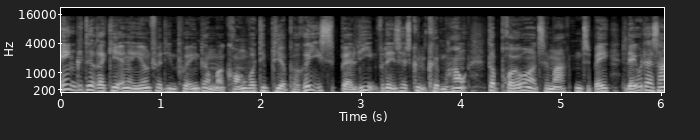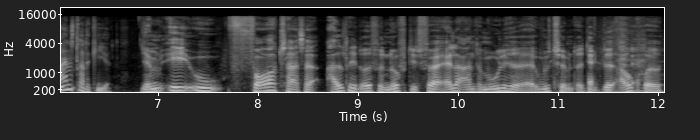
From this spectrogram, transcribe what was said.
enkelte regeringer, jævnfører dine pointer om Macron, hvor det bliver Paris, Berlin, for den sags skyld København, der prøver at tage magten tilbage, lave deres egne strategier. Jamen, EU foretager sig aldrig noget fornuftigt, før alle andre muligheder er udtømt, og de er blevet afprøvet.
